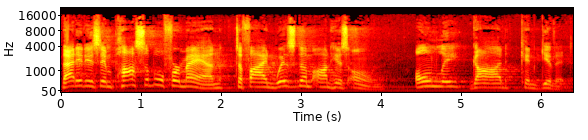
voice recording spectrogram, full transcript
that it is impossible for man to find wisdom on his own. Only God can give it.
